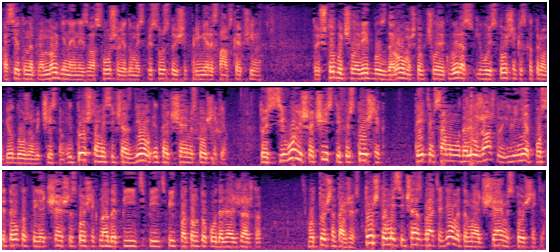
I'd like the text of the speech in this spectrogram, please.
Кассету, например, многие, наверное, из вас слушали, я думаю, из присутствующих пример исламской общины. То есть, чтобы человек был здоровым, чтобы человек вырос, его источник, из которого он пьет, должен быть чистым. И то, что мы сейчас делаем, это очищаем источники. То есть, всего лишь очистив источник, ты этим самым удалил жажду или нет? После того, как ты очищаешь источник, надо пить, пить, пить, потом только удаляешь жажду. Вот точно так же. То, что мы сейчас, братья, делаем, это мы очищаем источники.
